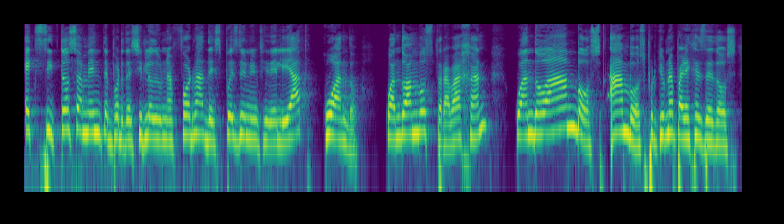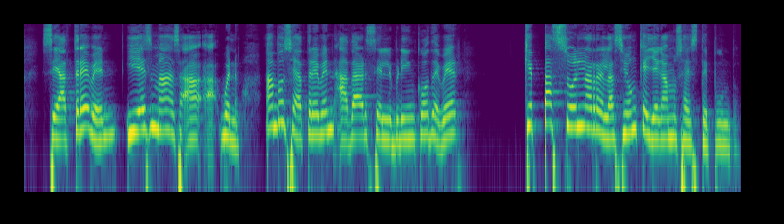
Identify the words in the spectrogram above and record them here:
exitosamente, por decirlo de una forma, después de una infidelidad. ¿Cuándo? cuando ambos trabajan, cuando ambos, ambos, porque una pareja es de dos, se atreven, y es más, bueno, ambos se atreven a darse el brinco de ver qué pasó en la relación que llegamos a este punto.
